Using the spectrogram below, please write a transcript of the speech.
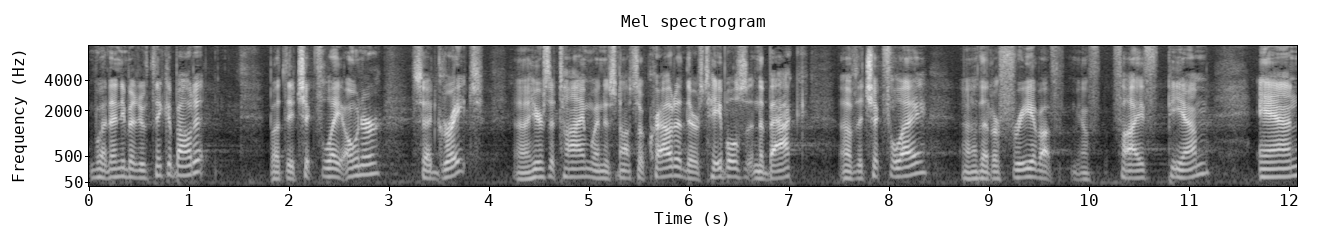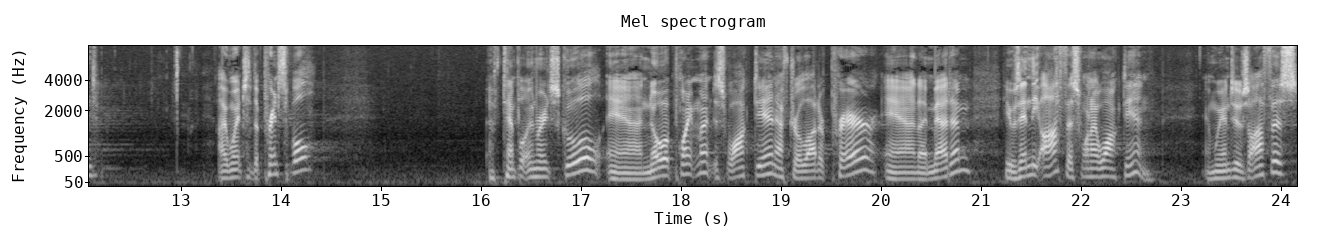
what anybody would think about it, but the Chick fil A owner said, Great, uh, here's a time when it's not so crowded. There's tables in the back of the Chick fil A uh, that are free about you know, 5 p.m. And I went to the principal of Temple Intermediate School and no appointment, just walked in after a lot of prayer and I met him. He was in the office when I walked in. And we went to his office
